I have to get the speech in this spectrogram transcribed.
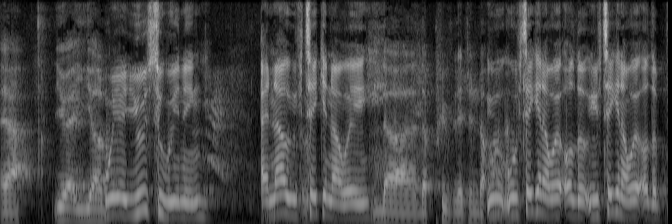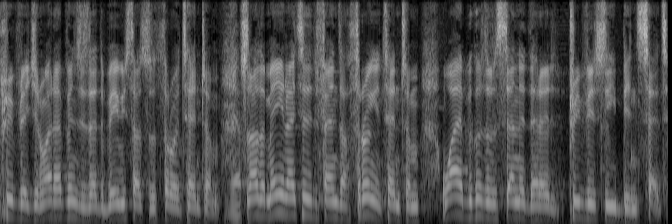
Yeah. You're, you're, We are used to winning, and now we've taken away the the privilege and the you, honor. we've taken away all the you've taken away all the privilege, and what happens is that the baby starts to throw a tantrum. Yep. So now the Man United fans are throwing a tantrum. Why? Because of the standard that had previously been set,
